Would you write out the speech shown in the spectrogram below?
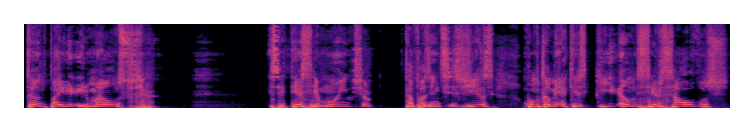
tanto para irmãos esse testemunho que o Senhor está fazendo esses dias, como também aqueles que hão de ser salvos,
